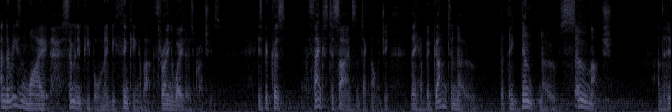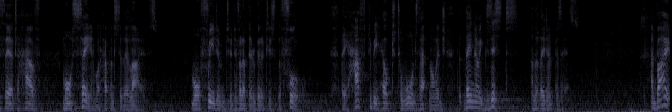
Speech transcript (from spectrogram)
And the reason why so many people may be thinking about throwing away those crutches is because, thanks to science and technology, they have begun to know that they don't know so much, and that if they are to have more say in what happens to their lives, more freedom to develop their abilities to the full, they have to be helped towards that knowledge that they know exists and that they don't possess. And by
